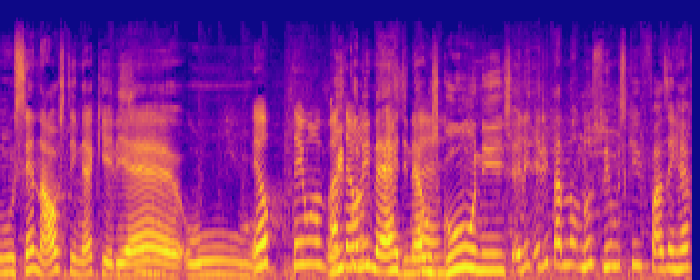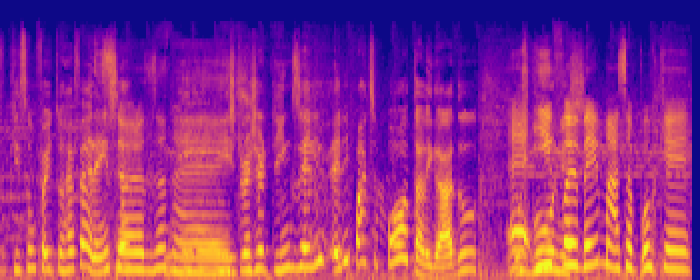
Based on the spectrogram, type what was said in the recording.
O Sen Austin, né? Que ele é o. Eu tenho uma. o ícone um- nerd, né? é. Os Goonies. Ele, ele tá no- nos filmes que fazem ref- que são feitos referência. Em. Stranger Things, ele, ele participou, tá ligado? É, Os e Goonies. foi bem massa, porque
